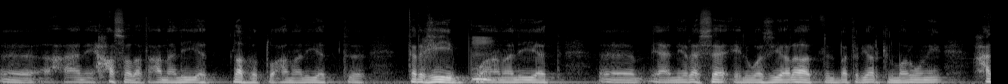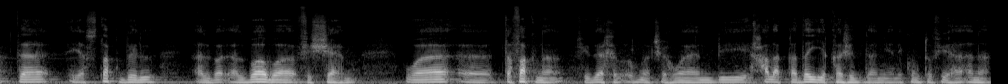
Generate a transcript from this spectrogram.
يعني حصلت عملية ضغط وعملية ترغيب وعملية يعني رسائل وزيارات للبطريرك الماروني حتى يستقبل البابا في الشام واتفقنا في داخل أرنة شهوان بحلقة ضيقة جدا يعني كنت فيها أنا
